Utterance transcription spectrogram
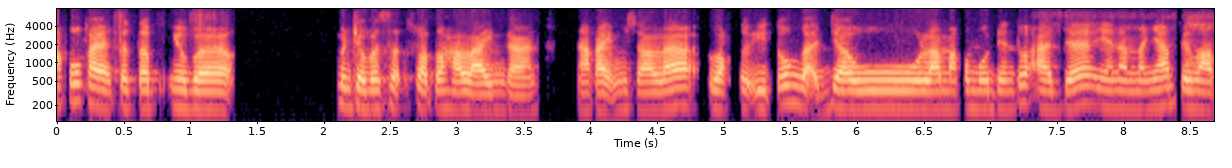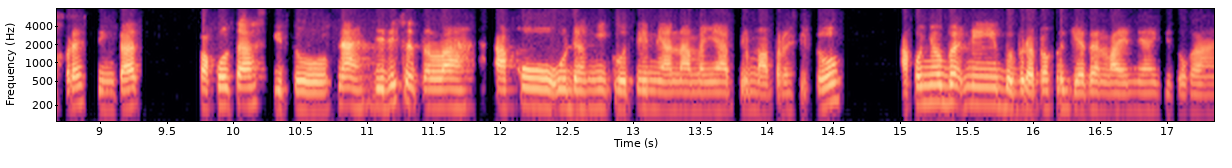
aku kayak tetap nyoba mencoba suatu hal lain kan. Nah kayak misalnya waktu itu nggak jauh lama kemudian tuh ada yang namanya Pilmapres tingkat fakultas gitu. Nah jadi setelah aku udah ngikutin yang namanya Pilmapres itu, aku nyoba nih beberapa kegiatan lainnya gitu kan.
